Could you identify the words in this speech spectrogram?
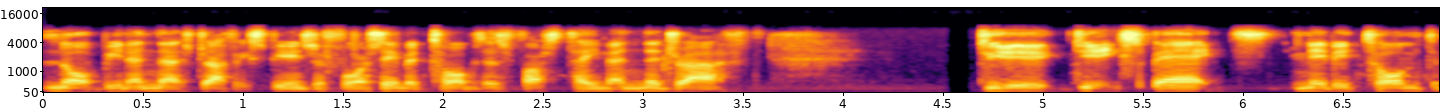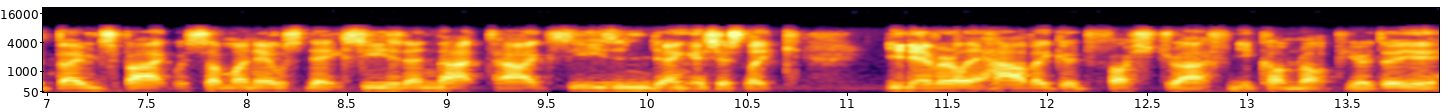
not been in this draft experience before. Same with Tom's his first time in the draft. Do you do you expect maybe Tom to bounce back with someone else next season in that tag season? Do you think it's just like you never really have a good first draft when you come up here, do you?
